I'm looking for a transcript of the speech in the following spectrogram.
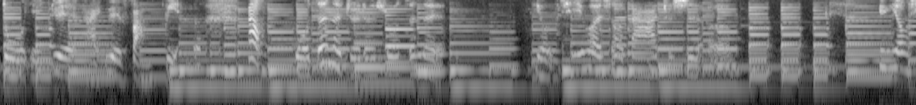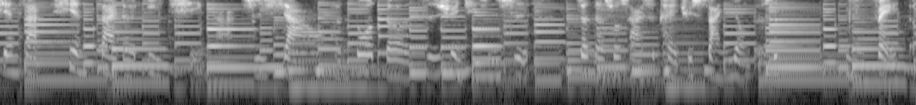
多，也越来越方便了。那我真的觉得说，真的有机会的时候，大家就是呃，运用现在现在的疫情啊之下哦，很多的资讯其实是。真的说实在，是可以去善用的，是免费的。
